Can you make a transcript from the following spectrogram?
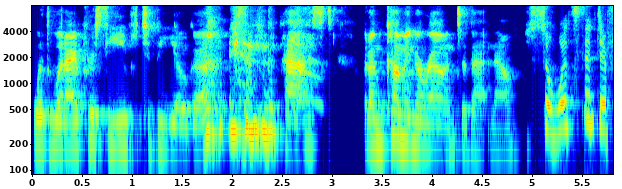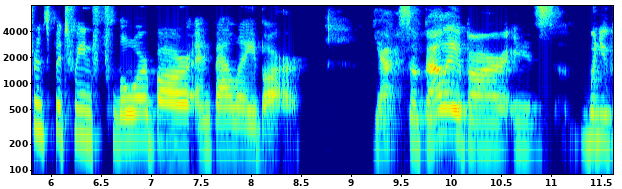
with what I perceived to be yoga in the past, but I'm coming around to that now. So what's the difference between floor bar and ballet bar? Yeah, so ballet bar is when you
